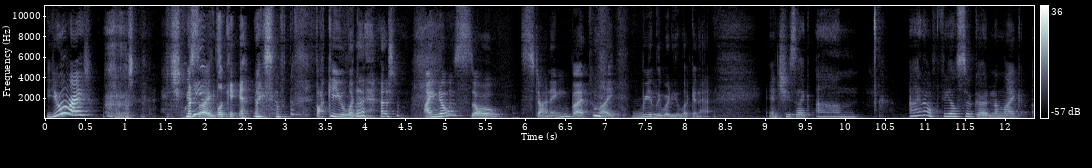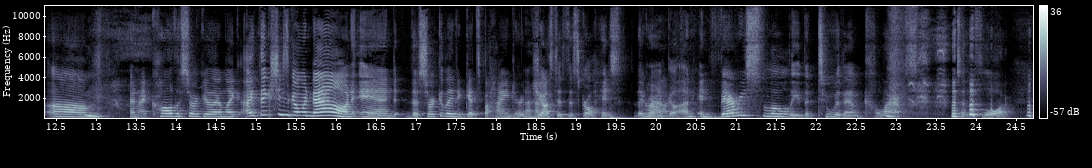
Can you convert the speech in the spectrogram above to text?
"You all right?" And she's What are you like, looking at? like, what the fuck are you looking at? I know it's so stunning, but like, really, what are you looking at? And she's like, um, I don't feel so good. And I'm like, um, and I call the circulator. I'm like, I think she's going down. And the circulator gets behind her Uh-huh. just as this girl hits the Oh, ground. God. And very slowly, the two of them collapse to the floor.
